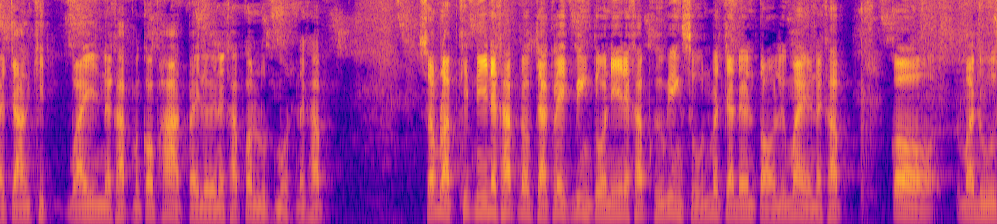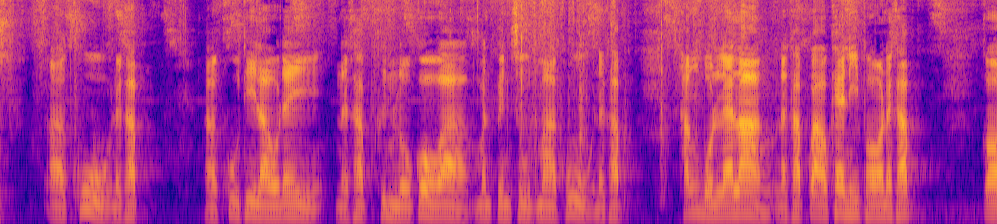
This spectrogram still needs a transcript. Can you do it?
อาจารย์คิดไว้นะครับ มันก็พลาดไปเลยนะครับ ก็หลุดหมดนะครับ สำหรับคลิปนี้นะครับนอกจากเลขวิ่งตัวนี้นะครับคือวิ่งศูนย์มันจะเดินต่อหรือไม่นะครับ ก็มาดูคู่นะครับคู่ที่เราได้นะครับขึ้นโลโก้ว่ามันเป็นสูตรมาคู่นะครับ ทั้งบนและล่างนะครับ ก็เอาแค่นี้พอนะครับ ก็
